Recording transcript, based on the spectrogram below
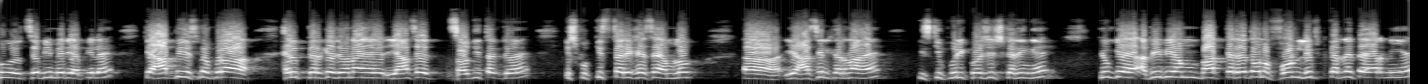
से भी मेरी अपील है कि आप भी इसमें पूरा हेल्प करके जो है ना यहाँ से सऊदी तक जो है, इसको किस तरीके से हम लोग ये हासिल करना है, इसकी पूरी कोशिश करेंगे। क्योंकि अभी भी हम बात कर रहे थे उन्होंने फ़ोन लिफ्ट करने तैयार नहीं है।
